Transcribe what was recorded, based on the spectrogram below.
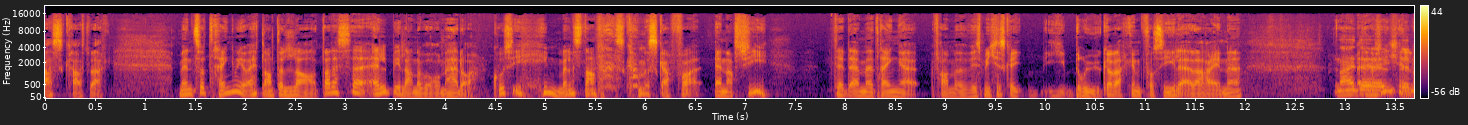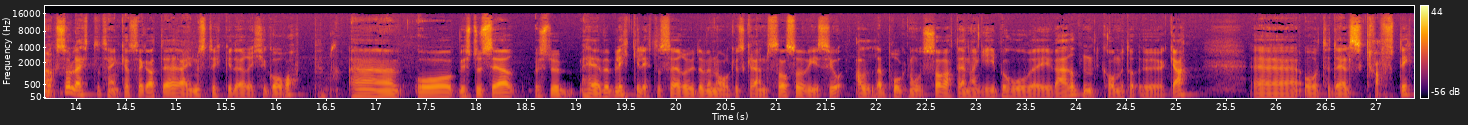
gasskraftverk. Men så trenger vi jo et eller annet å lade disse elbilene våre med, da. Hvordan i himmelens navn skal vi skaffe energi til det vi trenger framover, hvis vi ikke skal bruke verken fossile eller rene Nei, det, det er nokså lett å tenke seg at det regnestykket der ikke går opp. Uh, og hvis du, ser, hvis du hever blikket litt og ser utover Norges grenser, så viser jo alle prognoser at energibehovet i verden kommer til å øke, uh, og til dels kraftig,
